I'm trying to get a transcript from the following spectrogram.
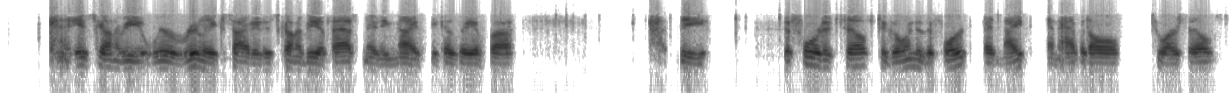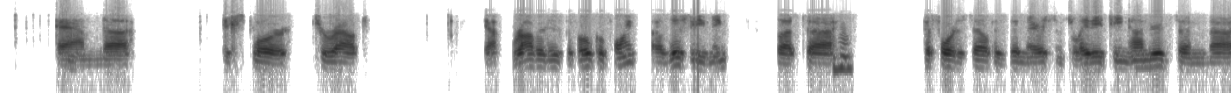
it's going to be. We're really excited. It's going to be a fascinating night because they have uh, the the fort itself to go into the fort at night and have it all to ourselves and uh, explore throughout. Yeah, Robert is the focal point of this evening, but uh, mm-hmm. The fort itself has been there since the late 1800s, and uh,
